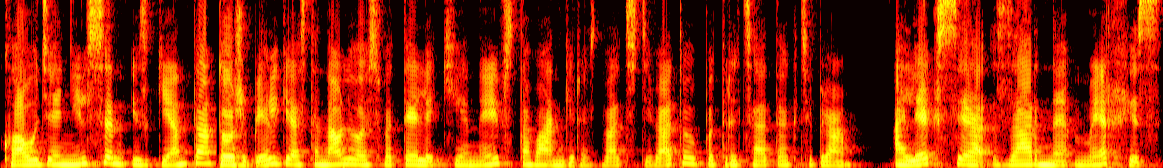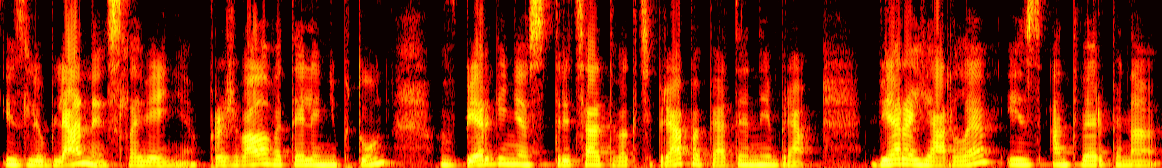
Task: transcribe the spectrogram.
Клаудия Нильсен из Гента, тоже Бельгия, останавливалась в отеле K&A в Ставангере с 29 по 30 октября. Алексия Зарне Мерхис из Любляны, Словения, проживала в отеле «Нептун» в Бергене с 30 октября по 5 ноября. Вера Ярле из Антверпена,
